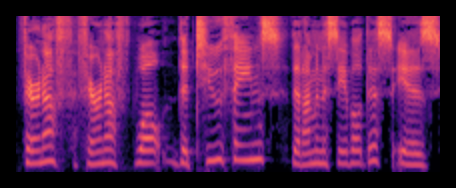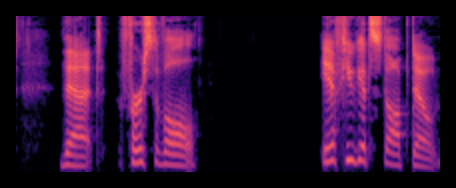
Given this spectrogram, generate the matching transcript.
Fair enough. Fair enough. Well, the two things that I'm going to say about this is that, first of all, if you get stopped out,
